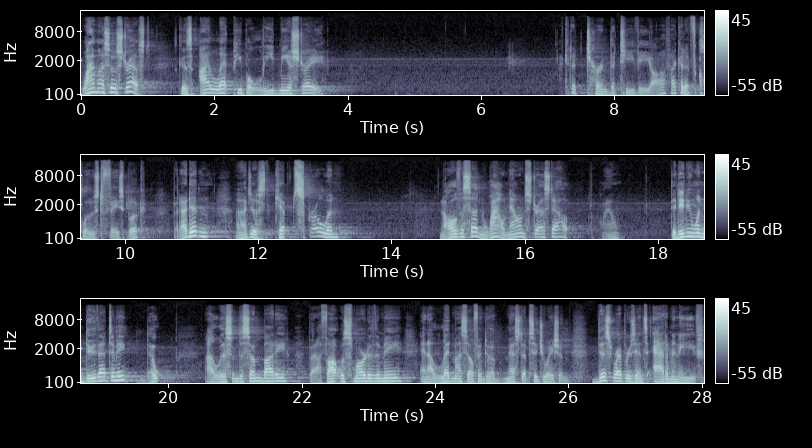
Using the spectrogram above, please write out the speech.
why am I so stressed? Because I let people lead me astray. Could have turned the TV off. I could have closed Facebook, but I didn't. I just kept scrolling. And all of a sudden, wow, now I'm stressed out. Well, did anyone do that to me? Nope. I listened to somebody that I thought was smarter than me, and I led myself into a messed up situation. This represents Adam and Eve.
